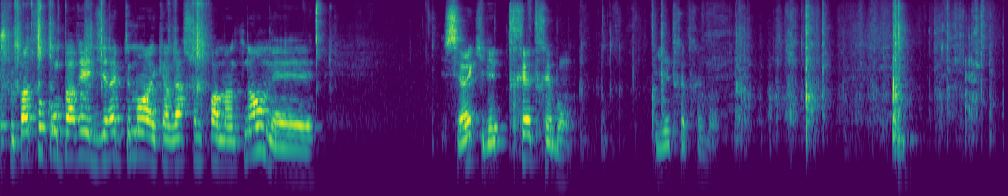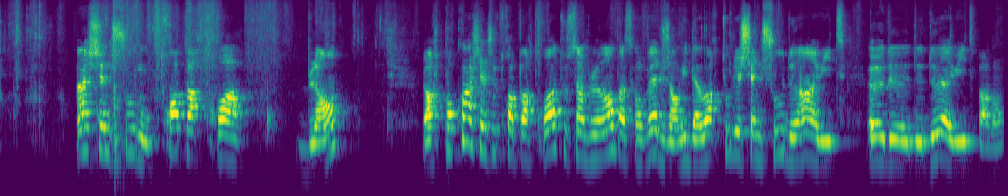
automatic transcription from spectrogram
je peux pas trop comparer directement avec un version 3 maintenant, mais c'est vrai qu'il est très très bon. Il est très très bon. Un Shenshu, donc 3x3 blanc. Alors pourquoi un Shenshu 3x3 Tout simplement parce qu'en fait j'ai envie d'avoir tous les Shenshu de 1 à 8. Euh, de, de 2 à 8, pardon.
